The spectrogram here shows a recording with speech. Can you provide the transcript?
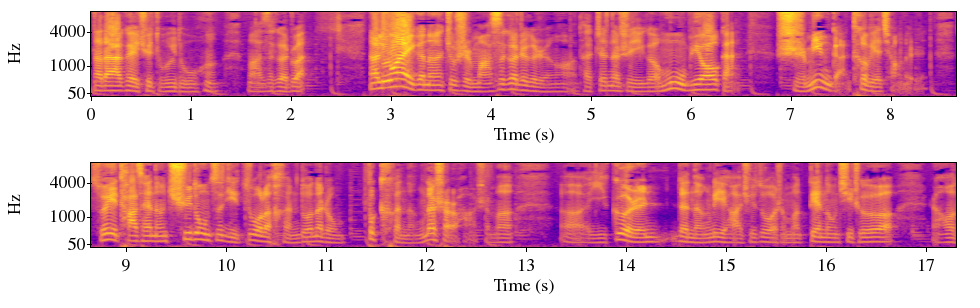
那大家可以去读一读《马斯克传》。那另外一个呢，就是马斯克这个人哈，他真的是一个目标感、使命感特别强的人，所以他才能驱动自己做了很多那种不可能的事儿哈，什么。呃，以个人的能力哈去做什么电动汽车，然后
